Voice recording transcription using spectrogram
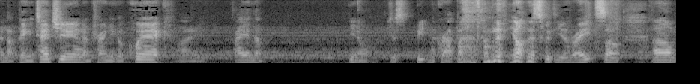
I'm not paying attention, I'm trying to go quick, I, I end up, you know, just beating the crap out of them to be honest with you, right? So um,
